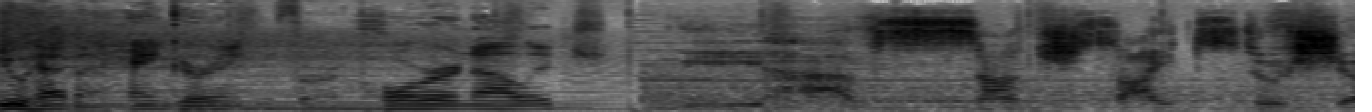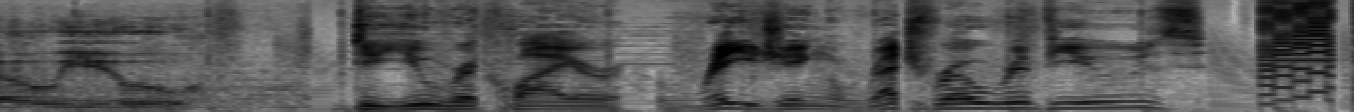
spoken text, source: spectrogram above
You have a hankering for horror knowledge? We have such sights to show you. Do you require raging retro reviews? Do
